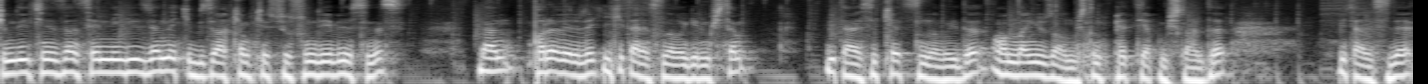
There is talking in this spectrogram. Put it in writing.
Şimdi içinizden senin İngilizcen ne ki bize hakem kesiyorsun diyebilirsiniz. Ben para vererek iki tane sınava girmiştim. Bir tanesi CAT sınavıydı. Ondan 100 almıştım. PET yapmışlardı. Bir tanesi de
